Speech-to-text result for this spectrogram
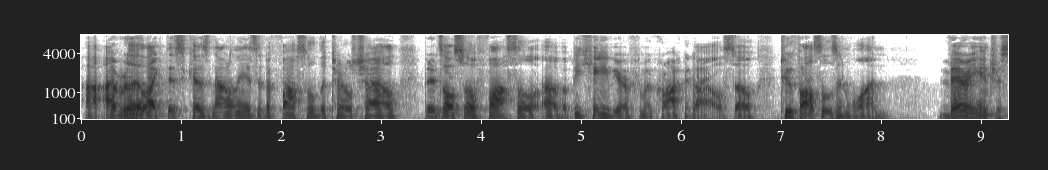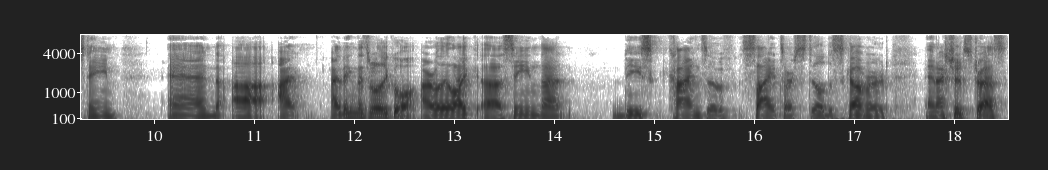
Uh, I really like this because not only is it a fossil of the turtle shell, but it's also a fossil of a behavior from a crocodile. So two fossils in one. Very interesting, and uh, I I think that's really cool. I really like uh, seeing that these kinds of sites are still discovered, and I should stress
